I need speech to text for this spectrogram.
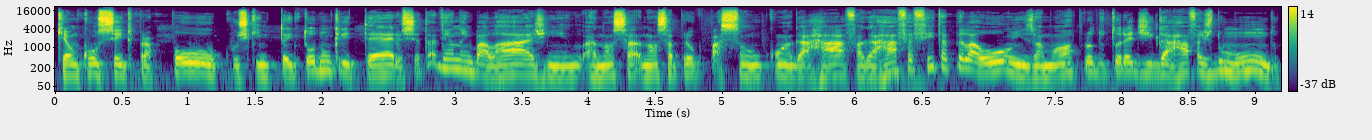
que é um conceito para poucos, que tem todo um critério. Você está vendo a embalagem, a nossa, nossa preocupação com a garrafa. A garrafa é feita pela Owens, a maior produtora de garrafas do mundo.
